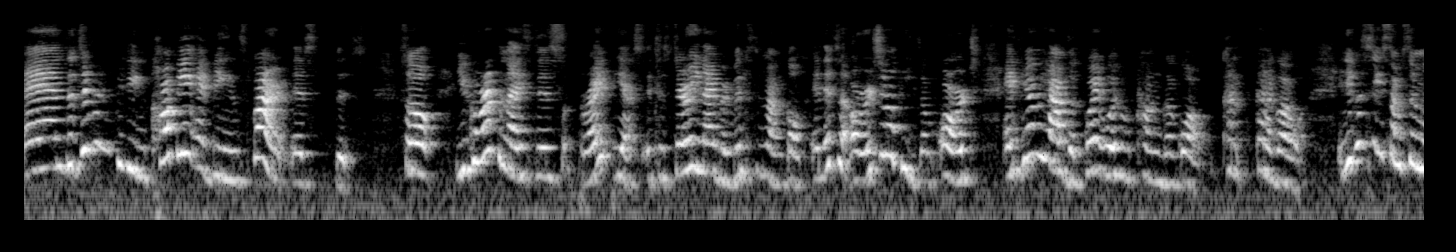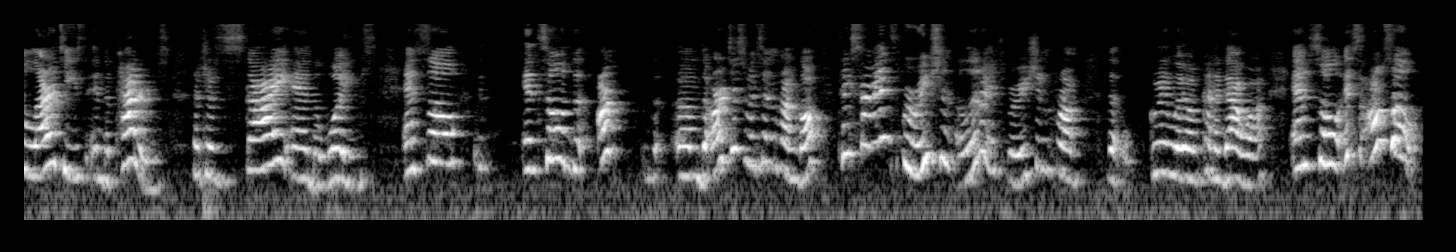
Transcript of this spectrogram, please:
And the difference between copying and being inspired is this. So you can recognize this, right? Yes, it's a Starry Night by Vincent van Gogh, and it's an original piece of art. And here we have the Great Wave of Kanagawa. Kanagawa. And you can see some similarities in the patterns, such as the sky and the waves. And so, and so the art, the, um, the artist Vincent van Gogh takes some inspiration, a little inspiration from the Great Wave of Kanagawa. And so it's also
